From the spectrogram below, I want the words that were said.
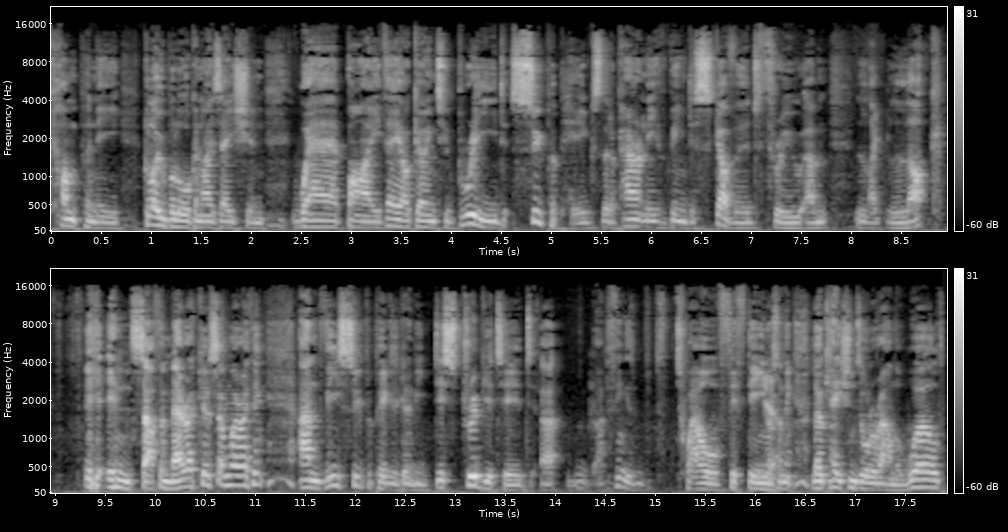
company, global organisation, whereby they are going to breed super pigs that apparently have been discovered through um, like luck in South America somewhere, I think. And these super pigs are going to be distributed, uh, I think it's 12, 15 Yeah. or something, locations all around the world.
